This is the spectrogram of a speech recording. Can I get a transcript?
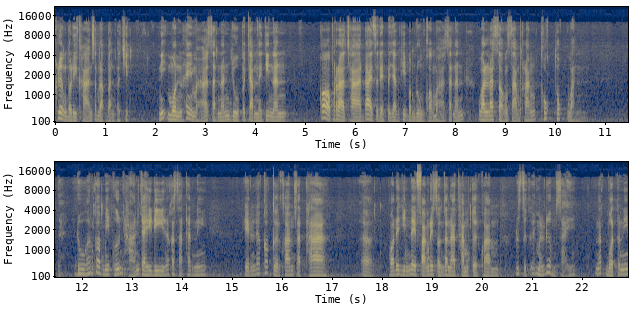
เครื่องบริขารสำหรับบรรพชิต นิมนต์ให้มหาสัตว์นั้นอยู่ประจำในที่นั้น ก็พระราชาได้เสด็จไปยังที่บำรุงของมหาสัตว์นั้น วันละสองสามครั้งทุกทุกวัน ดูท่านก็มีพื้นฐานใจดีนะกษัตริย์ท่านนี้ เห็นแล้วก็เกิดความศรัทธาออพอได้ยินได้ฟังได้สนทนาธรรมเกิดความรู้สึกเอ้ยมันเลื่อมใส นักบวชท่านนี้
